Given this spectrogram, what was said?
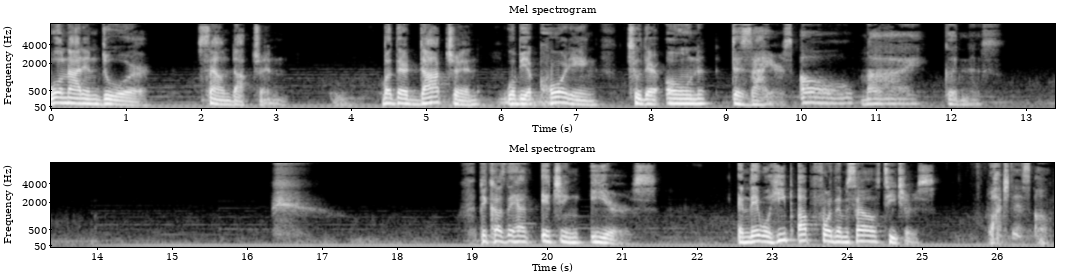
will not endure sound doctrine, but their doctrine will be according to their own desires. Oh my goodness. Because they have itching ears and they will heap up for themselves teachers. Watch this. Oh,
